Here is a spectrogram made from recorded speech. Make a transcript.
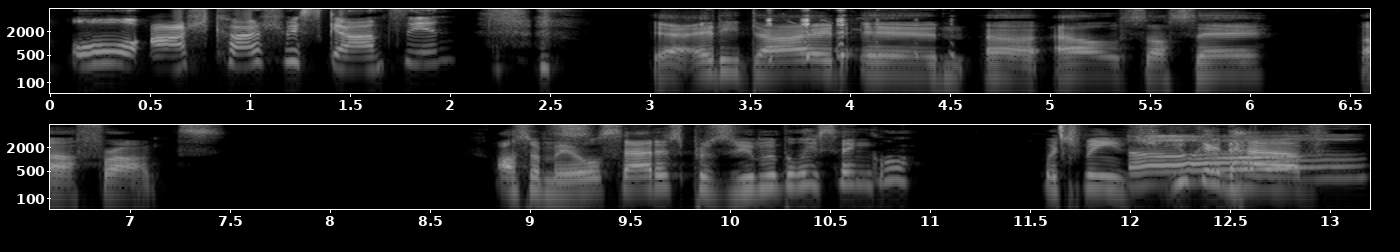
Oh, Oshkosh, Wisconsin. yeah, and he died in uh, Alsace, uh, France. Also, marital status, presumably single, which means you could have Oh,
